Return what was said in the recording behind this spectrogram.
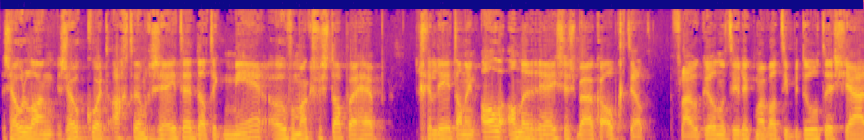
zo lang, zo kort achter hem gezeten. dat ik meer over Max Verstappen heb geleerd dan in alle andere races bij elkaar opgeteld flauwekul natuurlijk, maar wat hij bedoelt is, ja,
